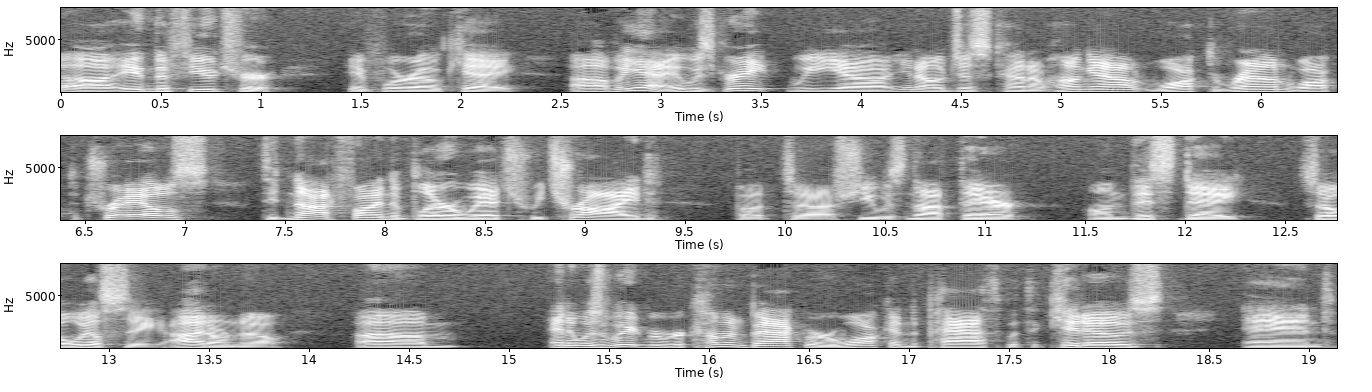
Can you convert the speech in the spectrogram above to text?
uh, in the future if we're okay. Uh, but yeah, it was great. We uh, you know just kind of hung out, walked around, walked the trails. Did not find the Blair Witch. We tried, but uh, she was not there on this day. So we'll see. I don't know. Um, and it was weird. We were coming back, we were walking the path with the kiddos, and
